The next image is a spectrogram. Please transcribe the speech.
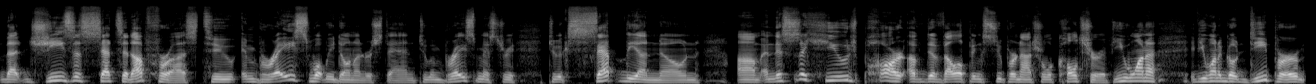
that Jesus sets it up for us to embrace what we don't understand, to embrace mystery, to accept the unknown. Um, and this is a huge part of developing supernatural culture. If you want to, if you want to go deeper,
